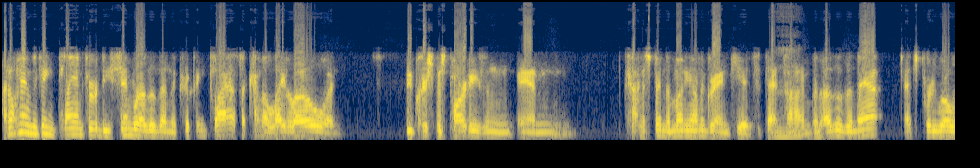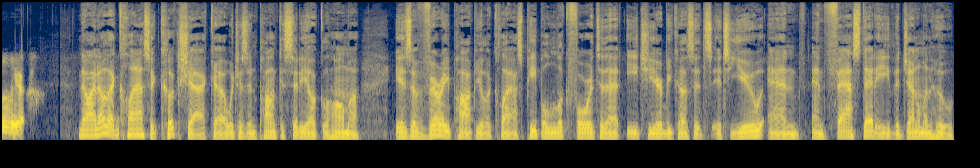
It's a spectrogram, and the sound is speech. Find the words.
I don't have anything planned for December other than the cooking class. I kind of lay low and do Christmas parties and and kind of spend the money on the grandkids at that mm-hmm. time. But other than that, that's pretty well it. Now, I know that class at Cook Shack, uh, which is in Ponca City, Oklahoma, is a very popular class. People look forward to that each year because it's it's you and and Fast Eddy, the gentleman who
